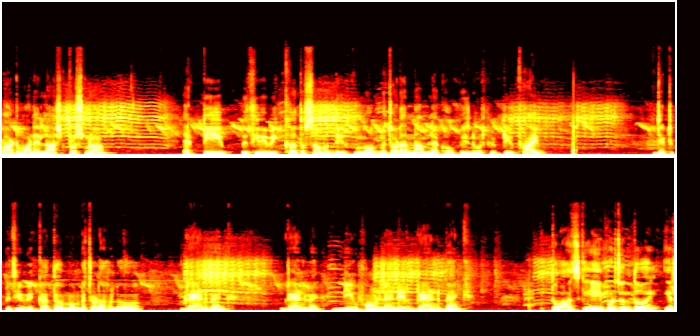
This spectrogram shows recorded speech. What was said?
পার্ট ওয়ানের লাস্ট প্রশ্ন, একটি পৃথিবী বিখ্যাত সামুদ্রিক মগ্নচড়ার নাম লেখো। পেজ নম্বর ফিফটি ফাইভ যে একটি পৃথিবী বিখ্যাত মগ্নচড়া হলো grand bank grand bank new ফাউন্ডল্যান্ডের গ্র্যান্ড ব্যাংক তো আজকে এই পর্যন্তই। এর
